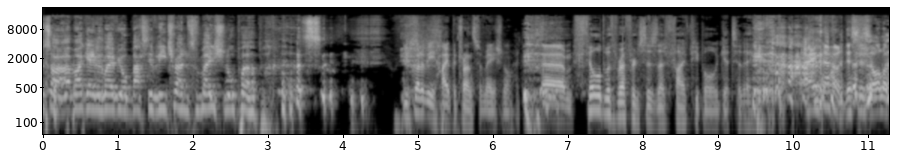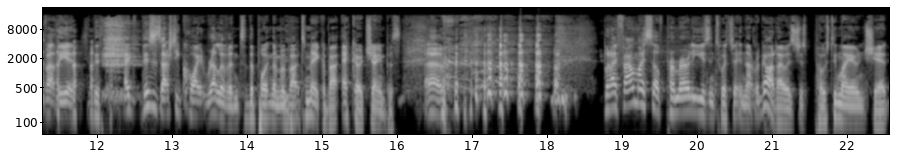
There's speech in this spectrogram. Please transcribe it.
sorry, am I getting in the way of your massively transformational purpose? You've got to be hyper transformational. Um, Filled with references that five people will get today. I know. This is all about the. This, this, is actually quite relevant to the point that I'm about to make about echo chambers. Um, but I found myself primarily using Twitter in that regard. I was just posting my own shit,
